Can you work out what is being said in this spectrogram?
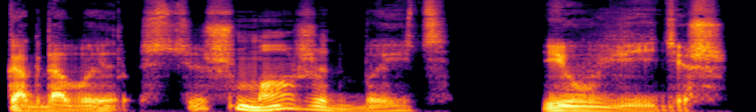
«Когда вырастешь, может быть, и увидишь».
